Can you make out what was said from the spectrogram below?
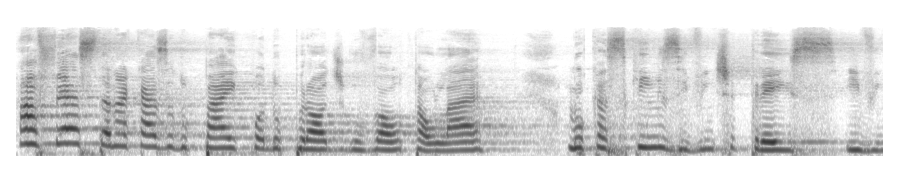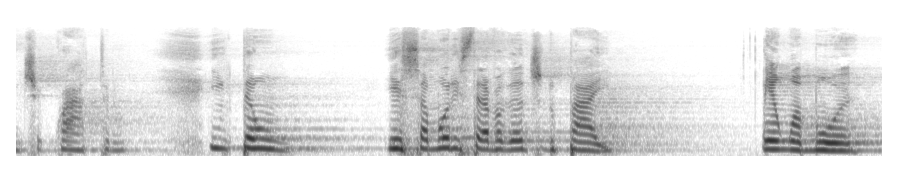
Há festa na casa do pai quando o pródigo volta ao lar. Lucas 15, 23 e 24. Então, esse amor extravagante do Pai é um amor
